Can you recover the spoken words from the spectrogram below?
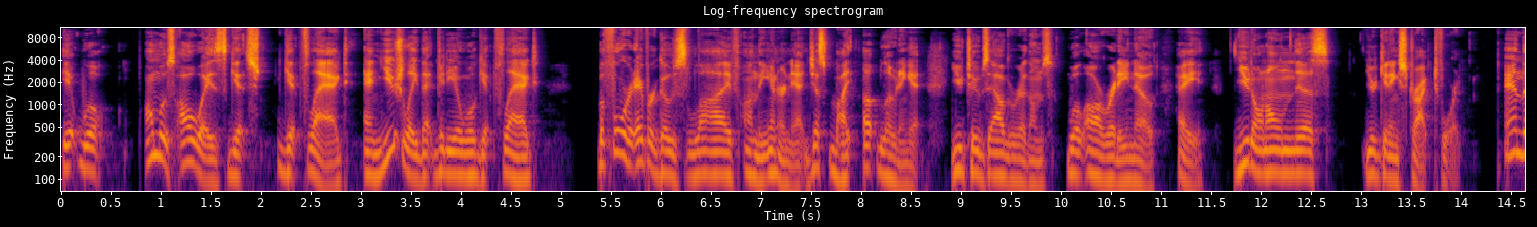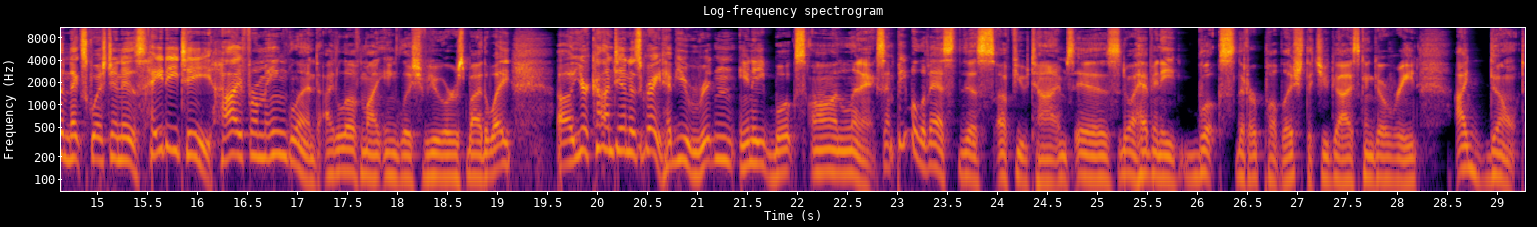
it will almost always get get flagged and usually that video will get flagged before it ever goes live on the internet just by uploading it. YouTube's algorithms will already know, "Hey, you don't own this, you're getting striked for it." And the next question is Hey DT, hi from England. I love my English viewers, by the way. Uh, your content is great. Have you written any books on Linux? And people have asked this a few times is do I have any books that are published that you guys can go read? I don't.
